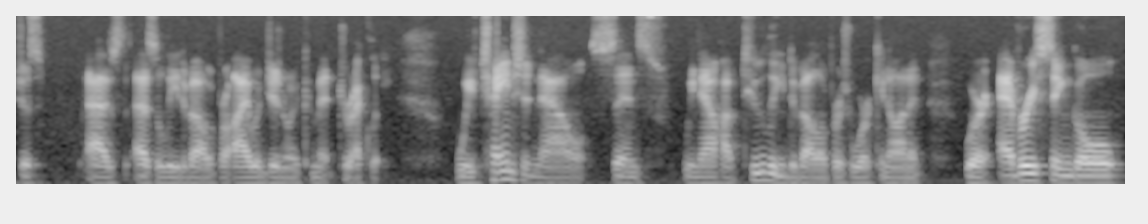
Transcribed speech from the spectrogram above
Just as as a lead developer, I would generally commit directly. We've changed it now since we now have two lead developers working on it, where every single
